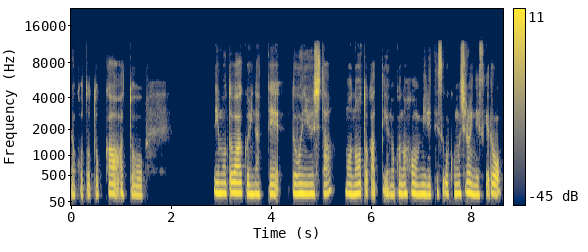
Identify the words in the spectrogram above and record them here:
のこととか、あと、リモートワークになって導入したものとかっていうのをこの本を見れてすごく面白いんですけど、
